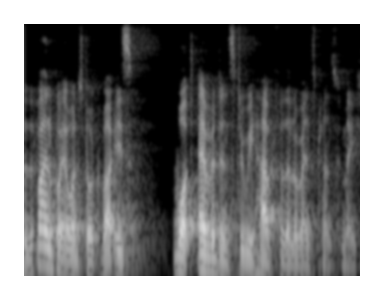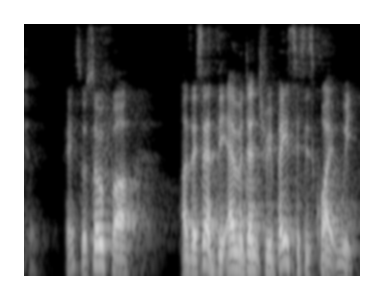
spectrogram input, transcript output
So the final point I want to talk about is what evidence do we have for the Lorentz transformation? Okay, so so far, as I said, the evidentiary basis is quite weak.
